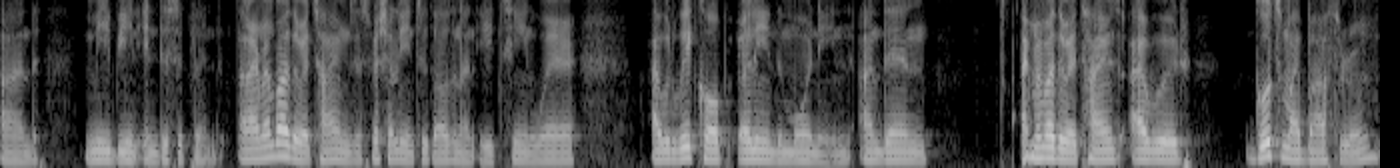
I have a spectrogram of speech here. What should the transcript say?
and me being indisciplined. And I remember there were times, especially in 2018, where I would wake up early in the morning and then I remember there were times I would go to my bathroom,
